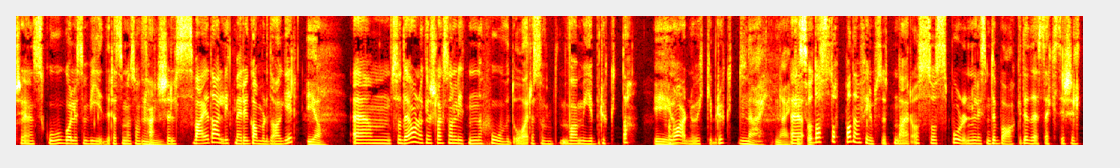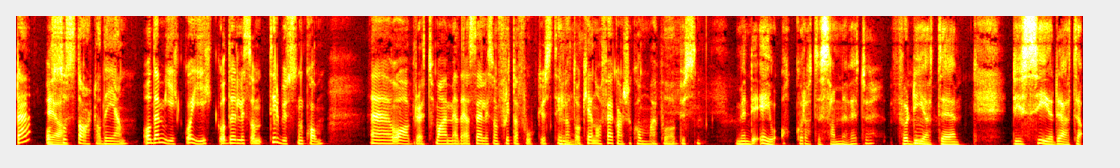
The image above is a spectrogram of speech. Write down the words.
til en skog, og liksom videre som en sånn ferdselsvei, da, litt mer i gamle dager. Ja. Um, så det var nok en slags sånn liten hovedåre som var mye brukt, da. Ja. For nå er den jo ikke brukt. Nei, nei, ikke sant. Uh, og da stoppa den filmsnutten der, og så spoler den liksom tilbake til det 60-skiltet, og Ja. så starta det igjen. Og dem gikk og gikk, og det liksom til bussen kom. eh, Og avbrøt meg med det, så jeg liksom flytta fokus til Mm. at ok, nå får jeg kanskje komme meg på bussen. Men det er jo akkurat det samme, vet du. Fordi at eh, de sier det at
